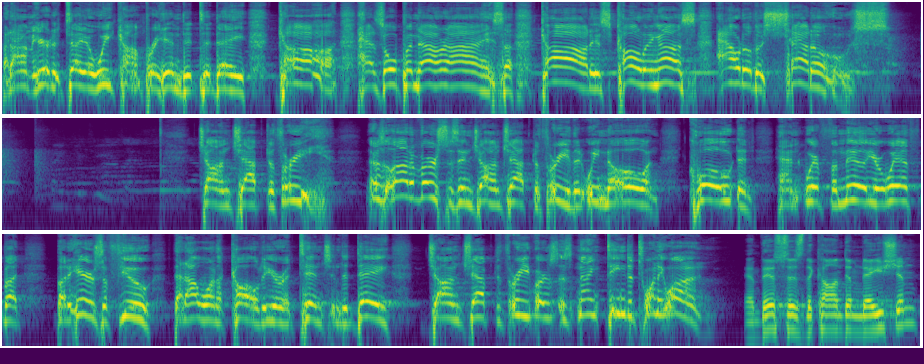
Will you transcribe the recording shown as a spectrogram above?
but I'm here to tell you we comprehend it today. God has opened our eyes. God is calling us out of the shadows. John chapter 3. There's a lot of verses in John chapter 3 that we know and quote and, and we're familiar with, but, but here's a few that I want to call to your attention today. John chapter 3, verses 19 to 21. And this is the condemnation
